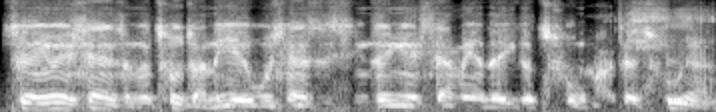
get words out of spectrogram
现在因为现在整个处长的业务现在是行政院下面的一个处嘛，在处理。啊，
